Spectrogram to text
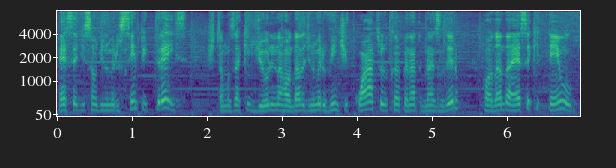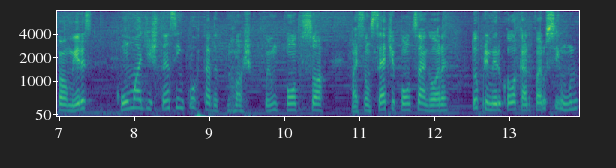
Essa é a edição de número 103. Estamos aqui de olho na rodada de número 24 do Campeonato Brasileiro. Rodada essa que tem o Palmeiras com uma distância encurtada. Lógico, foi um ponto só, mas são sete pontos agora do primeiro colocado para o segundo,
